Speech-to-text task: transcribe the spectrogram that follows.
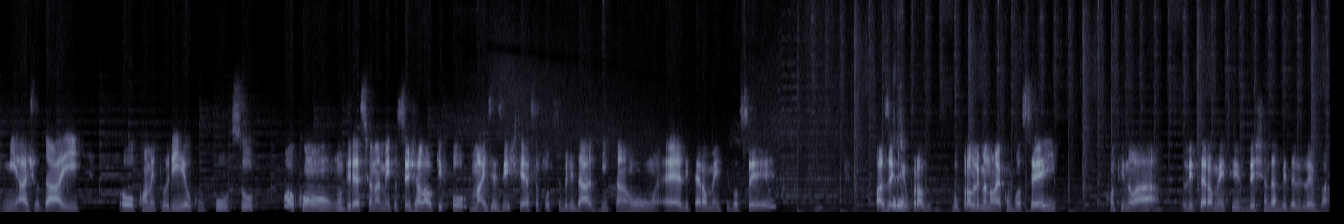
me ajudar aí? ou com a mentoria, ou com o curso, ou com um direcionamento, seja lá o que for, mas existe essa possibilidade. Então, é literalmente você fazer que o, pro, o problema não é com você e continuar literalmente deixando a vida lhe levar.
